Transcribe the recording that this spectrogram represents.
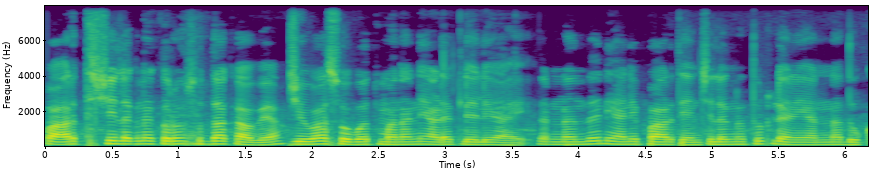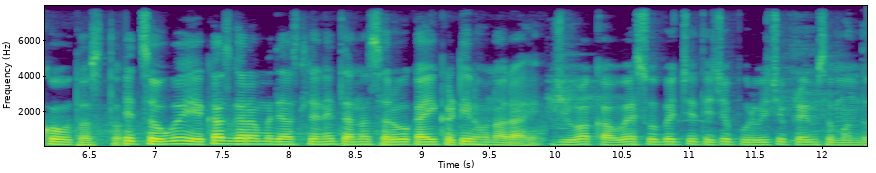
पार्थशी लग्न करून सुद्धा काव्या जीवासोबत मनाने अडकलेली आहे. तर नंदिनी आणि पार्थ यांचे लग्न तुटल्याने यांना दुःख होत असतं. हे चौघ एकाच घरामध्ये असल्याने त्यांना सर्व काही कठीण होणार आहे. जेव्हा काव्यासोबतचे त्याचे पूर्वीचे प्रेम संबंध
